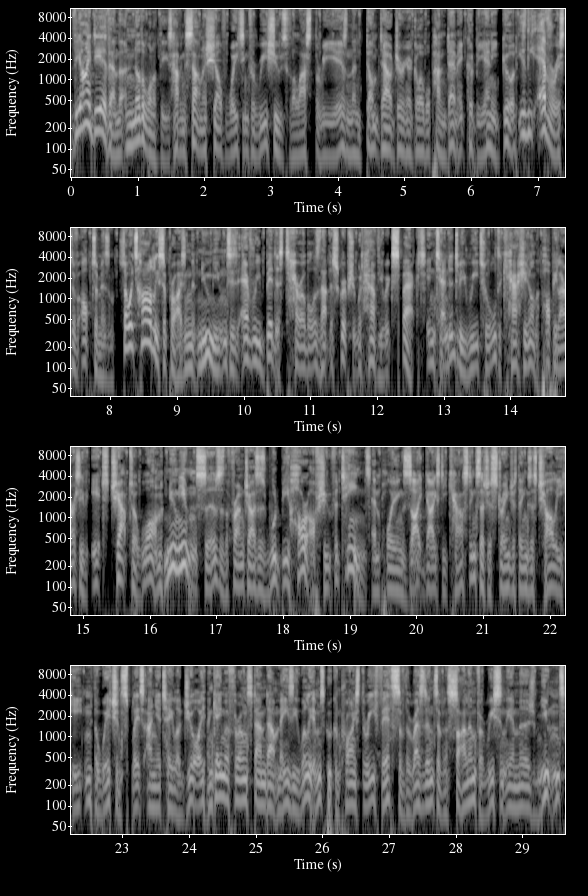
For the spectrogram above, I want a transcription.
The idea then that another one of these, having sat on a shelf waiting for reshoots for the last three years and then dumped out during a global pandemic, could be any good is the Everest of optimism. So it's hardly surprising that New Mutants is every bit as terrible as that description would have you expect. Intended to be retooled to cash in on the popularity of It Chapter 1, New Mutants serves as the franchise's would be horror offshoot for teens, employing zeitgeisty casting such as Stranger Things as Charlie Heaton, The Witch and Split's Anya Taylor Joy, and Game of Thrones standout Maisie Williams, who comprise three fifths of the residents of an asylum for recently emerged mutants,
